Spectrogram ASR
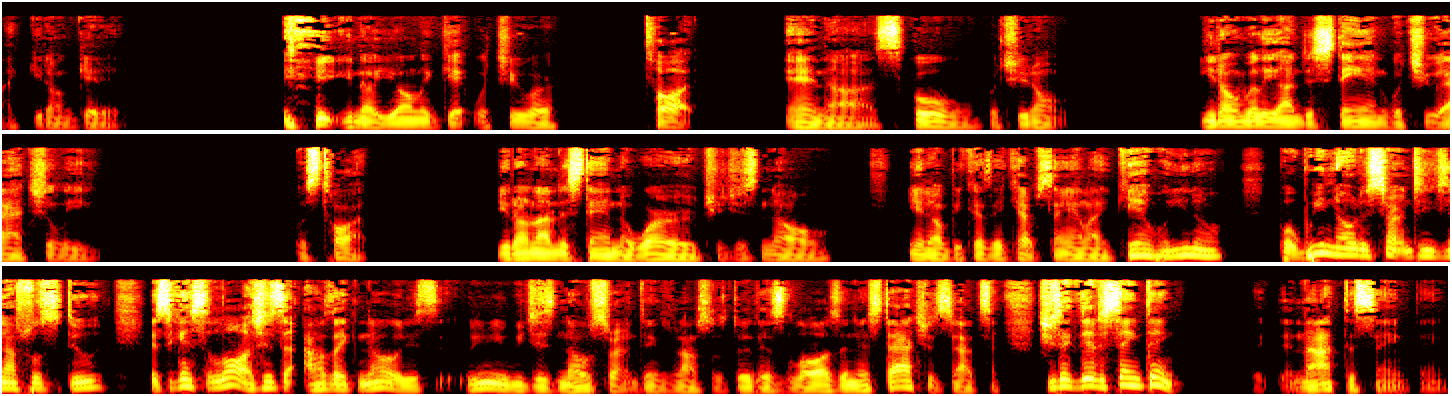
Like you don't get it. you know, you only get what you were taught in uh, school, but you don't you don't really understand what you actually was taught. You don't understand the words. You just know, you know, because they kept saying like, yeah, well, you know, but we know there's certain things you're not supposed to do. It's against the law. It's just, I was like, no, we mean we just know certain things we're not supposed to do. There's laws and there's statutes. Not She's like, they're the same thing. Like, they're not the same thing.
